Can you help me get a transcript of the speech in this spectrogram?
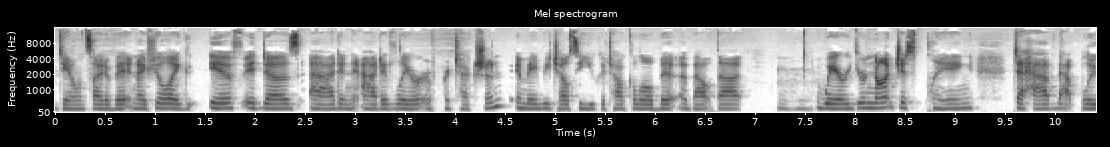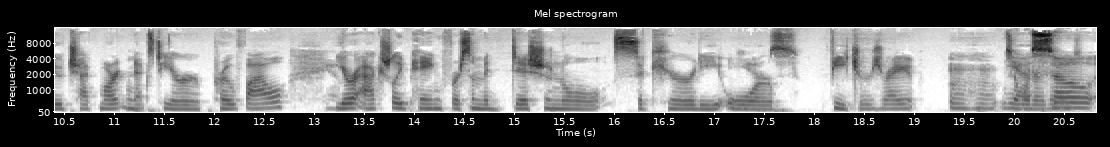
downside of it. And I feel like if it does add an added layer of protection, and maybe Chelsea, you could talk a little bit about that Mm-hmm. where you're not just paying to have that blue check mark next to your profile. Yeah. You're actually paying for some additional security or yes. features, right? Mm-hmm. So, yeah, what are those? So,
